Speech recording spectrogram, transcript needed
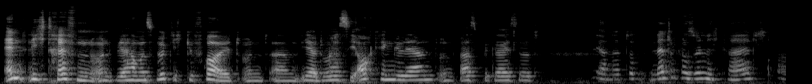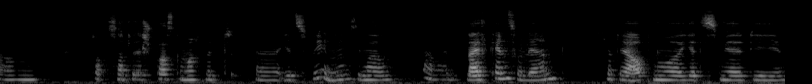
endlich treffen. Und wir haben uns wirklich gefreut. Und ähm, ja, du hast sie auch kennengelernt und warst begeistert. Ja, nette, nette Persönlichkeit. Ähm, doch, es hat sehr Spaß gemacht, mit äh, ihr zu reden, sie mal ja, live kennenzulernen. Ich hatte ja auch nur jetzt mir die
